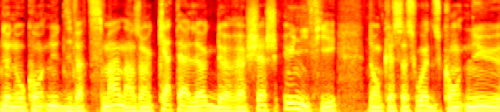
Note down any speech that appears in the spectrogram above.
de nos contenus de divertissement dans un catalogue de recherche unifié. Donc, que ce soit du contenu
